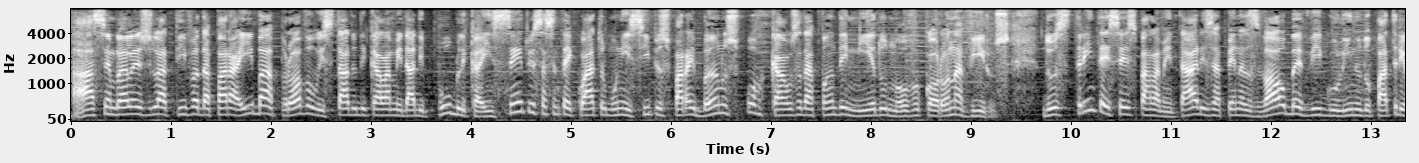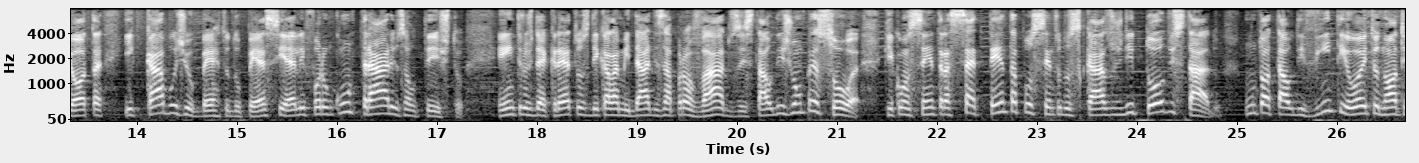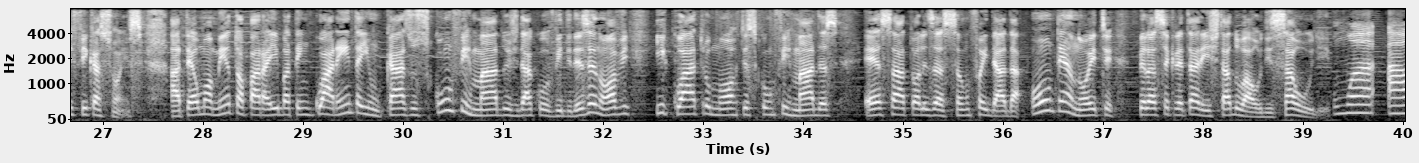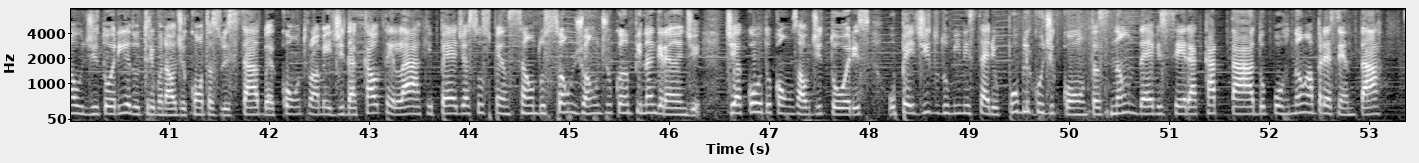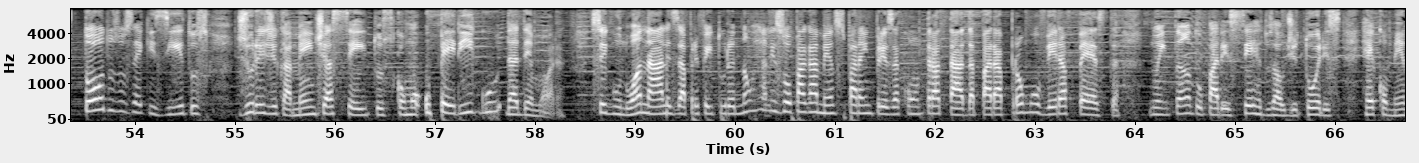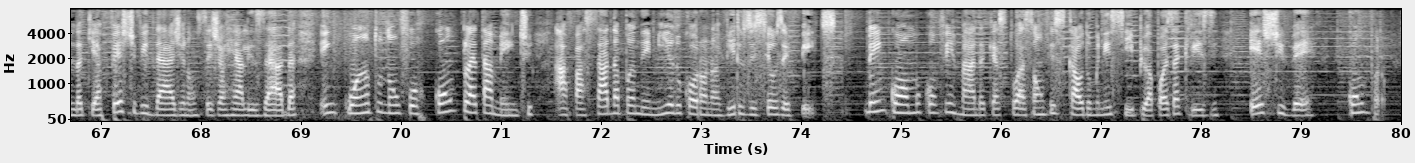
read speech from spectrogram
A Assembleia Legislativa da Paraíba aprova o estado de calamidade pública em 164 municípios paraibanos por causa da pandemia do novo coronavírus. Dos 36 parlamentares, apenas Valber Virgulino do Patriota e Cabo Gilberto do PSL foram contrários ao texto. Entre os decretos de calamidades aprovados está o de João Pessoa, que concentra 70% dos casos de todo o estado, um total de 28 notificações. Até o momento, a Paraíba tem 41 casos casos confirmados da Covid-19 e quatro mortes confirmadas. Essa atualização foi dada ontem à noite pela Secretaria Estadual de Saúde. Uma auditoria do Tribunal de Contas do Estado é contra uma medida cautelar que pede a suspensão do São João de Campina Grande. De acordo com os auditores, o pedido do Ministério Público de Contas não deve ser acatado por não apresentar todos os requisitos juridicamente aceitos, como o perigo da demora. Segundo análise, a prefeitura não realizou pagamentos para a empresa contratada para promover a festa. No entanto, o parecer dos auditores recomenda que a festividade não seja realizada enquanto não for completamente afastada a pandemia do coronavírus e seus efeitos, bem como confirmada que a situação fiscal do município após a crise estiver comprovada.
